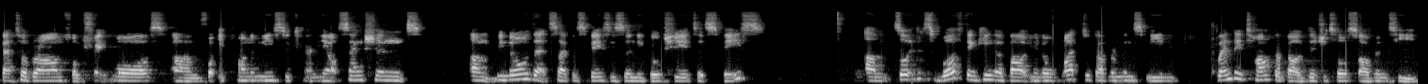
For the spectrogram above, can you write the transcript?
battleground for trade wars, um, for economies to carry out sanctions. Um, we know that cyberspace is a negotiated space. Um, so it is worth thinking about, you know, what do governments mean when they talk about digital sovereignty?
